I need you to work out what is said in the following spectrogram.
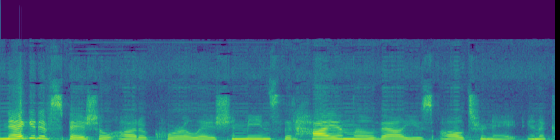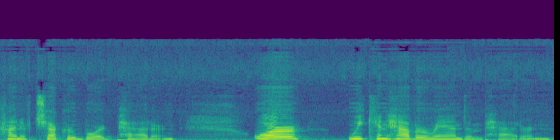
Negative spatial autocorrelation means that high and low values alternate in a kind of checkerboard pattern. Or we can have a random pattern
